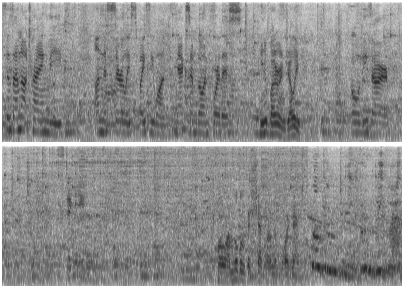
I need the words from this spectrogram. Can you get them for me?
since I'm not trying the unnecessarily spicy one, next I'm going for this. Peanut butter and jelly. Oh, these are sticky. Oh, I'm hoping for Chef on the board next. Welcome to the Brew Wing Lab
